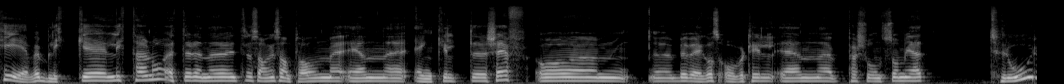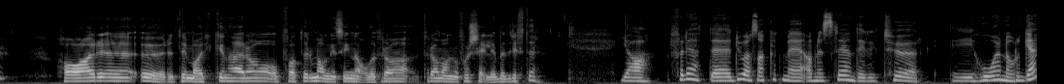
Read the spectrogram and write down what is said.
heve blikket litt her nå, etter denne interessante samtalen med en uh, enkeltsjef. Og um, bevege oss over til en person som jeg tror har eh, øret til marken her og oppfatter mange signaler fra, fra mange forskjellige bedrifter. Ja, for at du har snakket med administrerende direktør i HR Norge,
